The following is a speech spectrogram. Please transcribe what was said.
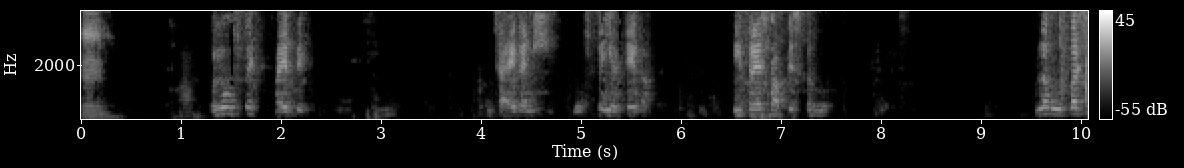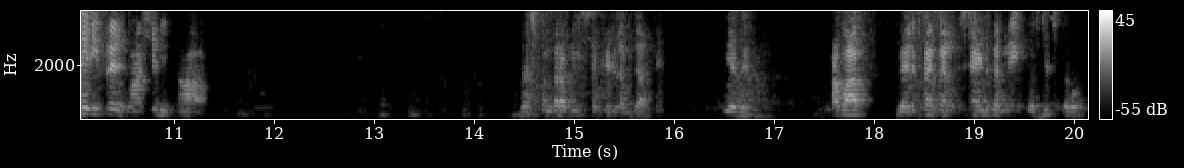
हम्म। हाँ, बोलो उस पे हाई पे। कुछ आएगा नहीं उस पे ही हटेगा। रिफ्रेश वापस कर लो। मतलब ऊपर से रिफ्रेश वहाँ से रिफ्रेश हाँ। दस पंद्रह बीस सेकेंड लग जाते हैं। ये देखो। अब आप वेरीफाई कर सेंड करने की कोशिश करो।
